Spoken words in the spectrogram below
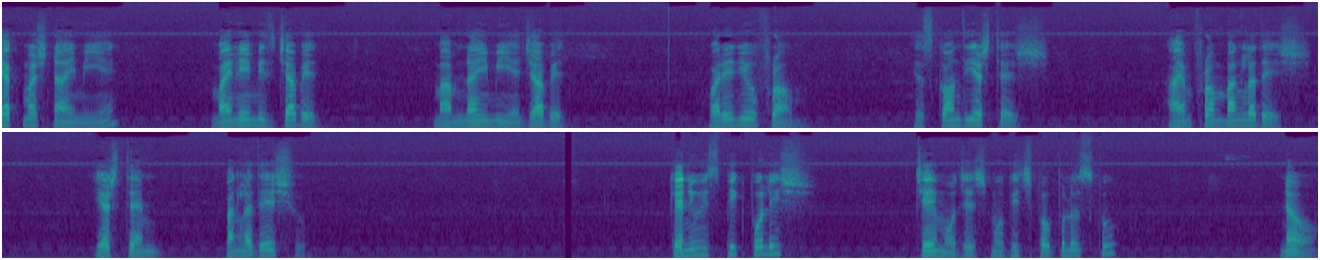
Jak masz na imię? My name is Javed. Mam na imię Javed. Where are you from? Skąd jesteś? I am from Bangladesh. Jestem Bangladeshu. Can you speak Polish? Czy możesz mówić po polsku? No,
